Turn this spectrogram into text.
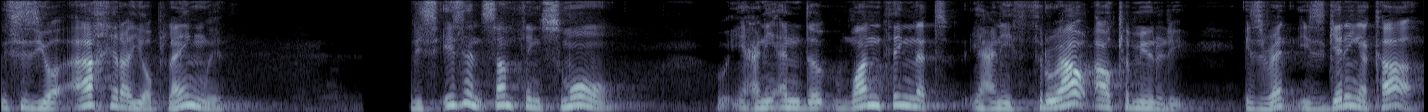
This is your akhirah you're playing with. This isn't something small. And the one thing that yani, throughout our community is, rent, is getting a car,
